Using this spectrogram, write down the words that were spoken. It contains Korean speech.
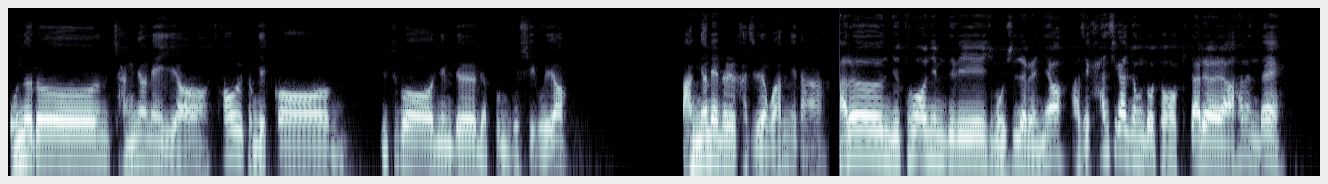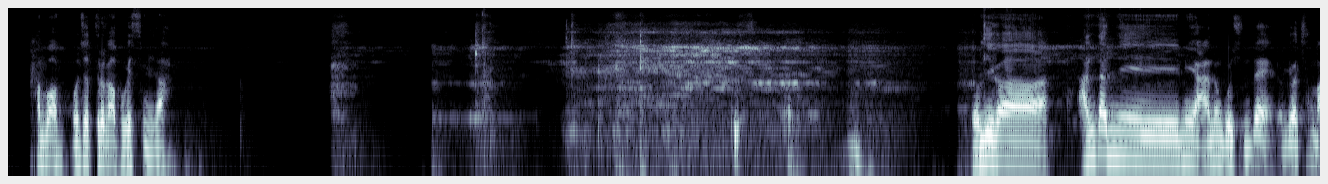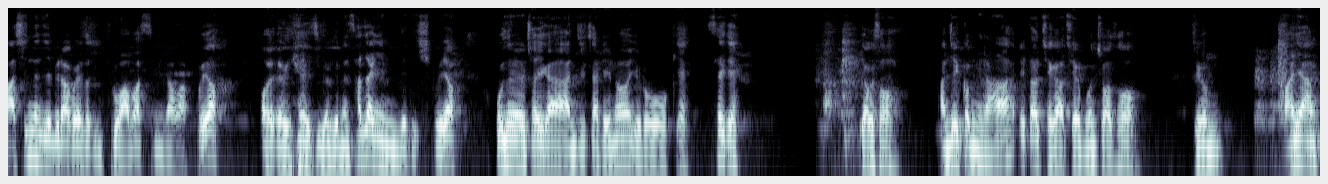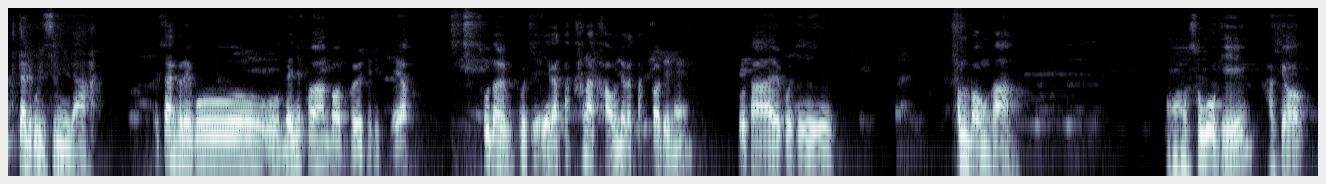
오늘은 작년에 이어 서울 경기권 유튜버님들 몇 분 모시고요. 망년회를 가지려고 합니다. 다른 유튜버님들이 좀 오시려면요. 아직 1시간 정도 더 기다려야 하는데 한번 먼저 들어가 보겠습니다. 여기가 안다님이 아는 곳인데 여기가 참 맛있는 집이라고 해서 좀 들어와 봤습니다. 왔고요. 어, 여기, 여기는 사장님들이시고요. 오늘 저희가 앉을 자리는 이렇게 세 개. 여기서 앉을 겁니다. 일단 제가 제일 먼저 와서 지금 마냥 기다리고 있습니다. 일단 그리고 메뉴판 한번 보여드릴게요. 소달고지. 얘가 딱 하나 가운데가 딱 거리네. 소달고지 3번과 어, 소고기 가격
